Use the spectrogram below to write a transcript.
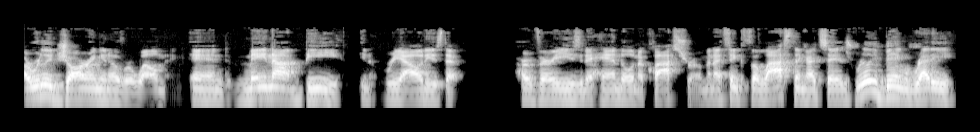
are really jarring and overwhelming and may not be you know realities that are very easy to handle in a classroom and i think the last thing i'd say is really being ready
